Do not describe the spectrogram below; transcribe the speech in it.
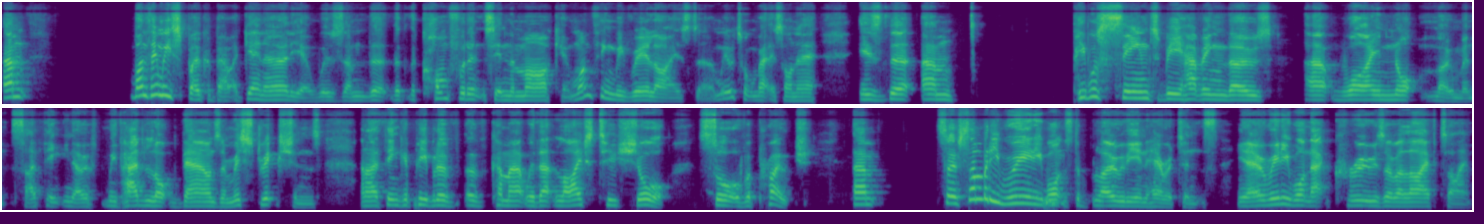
Um, one thing we spoke about again earlier was um, the, the, the confidence in the market. And one thing we've realised, uh, we were talking about this on air, is that um, people seem to be having those uh, why not moments. I think you know we've had lockdowns and restrictions, and I think if people have, have come out with that life's too short sort of approach. Um, so if somebody really wants to blow the inheritance, you know, really want that cruise of a lifetime,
